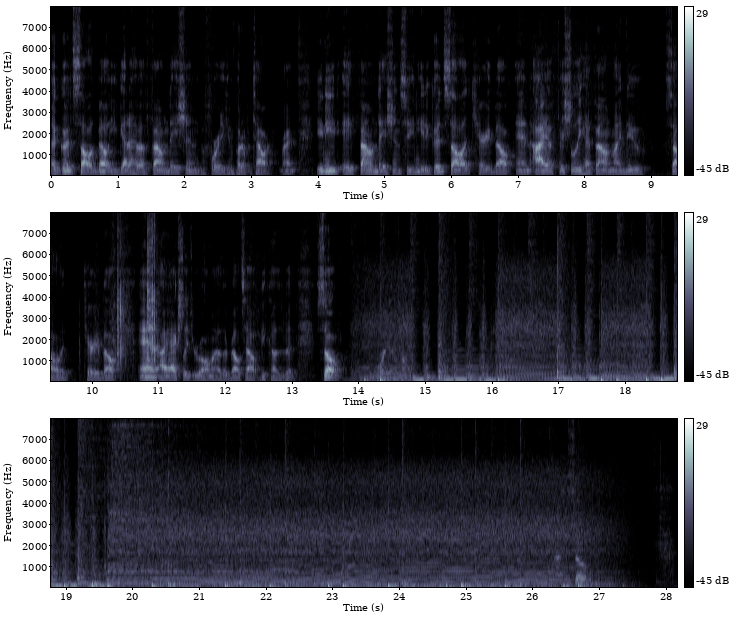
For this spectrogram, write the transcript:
a good solid belt, you got to have a foundation before you can put up a tower, right? You need a foundation, so you need a good solid carry belt. And I officially have found my new solid carry belt, and I actually threw all my other belts out because of it. So. So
